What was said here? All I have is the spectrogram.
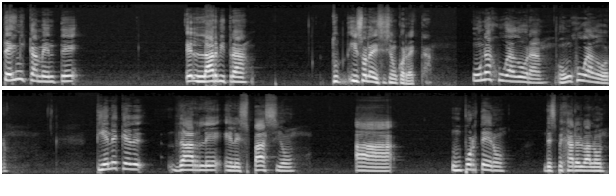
técnicamente el árbitra hizo la decisión correcta. Una jugadora o un jugador tiene que darle el espacio a un portero despejar el balón.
